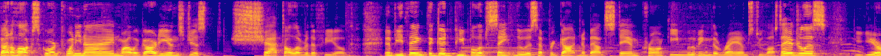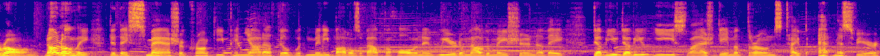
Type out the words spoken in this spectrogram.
Battlehawks scored 29, while the Guardians just shat all over the field. If you think the good people of St. Louis have forgotten about Stan Kroenke moving the Rams to Los Angeles, you're wrong. Not only did they smash a Kroenke pinata filled with mini bottles of alcohol in a weird amalgamation of a WWE slash Game of Thrones type atmosphere,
